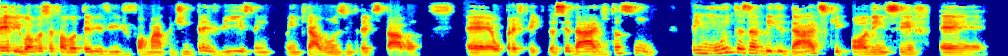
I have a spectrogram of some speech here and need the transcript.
Teve, igual você falou, teve vídeo formato de entrevista, em, em que alunos entrevistavam é, o prefeito da cidade. Então, assim, tem muitas habilidades que podem ser é,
